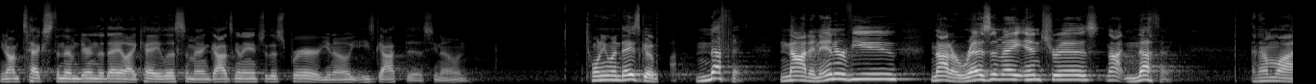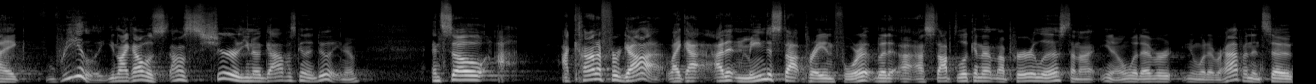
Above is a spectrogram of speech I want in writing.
you know, I'm texting them during the day, like, hey, listen, man, God's going to answer this prayer. You know, He's got this, you know. And 21 days go by, nothing. Not an interview, not a resume interest, not nothing. And I'm like, really? You know, like I was, I was sure, you know, God was going to do it, you know. And so I, I kind of forgot. Like I, I didn't mean to stop praying for it, but I, I, stopped looking at my prayer list, and I, you know, whatever, you know, whatever happened. And so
